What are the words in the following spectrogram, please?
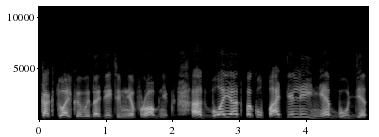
Как только вы дадите мне пробник, отбоя от покупателей не будет».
